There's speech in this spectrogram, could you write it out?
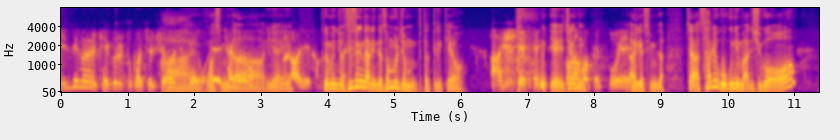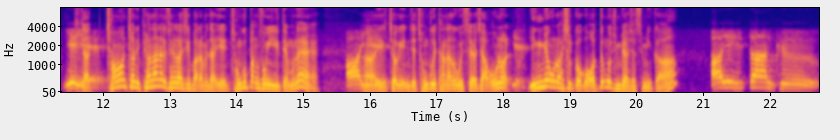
인생을 개그를 또 가르쳐 주셔가지고. 아, 예, 고맙습니다. 예, 예. 있어요. 아, 예, 감사합니다. 그러면 이제 스승의 날인데 선물 좀 부탁드릴게요. 아, 예. 예, 예. 제가 한번 뵙고, 예. 알겠습니다. 자, 4659님 맞으시고. 예, 예. 자, 천천히 편안하게 생각하시기 바랍니다. 이 전국 방송이기 때문에. 아, 예. 아, 이 저기 이제 전국에 다 나가고 있어요. 자, 오늘 예. 익명으로 하실 거고 어떤 거 준비하셨습니까? 아, 예, 일단 그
